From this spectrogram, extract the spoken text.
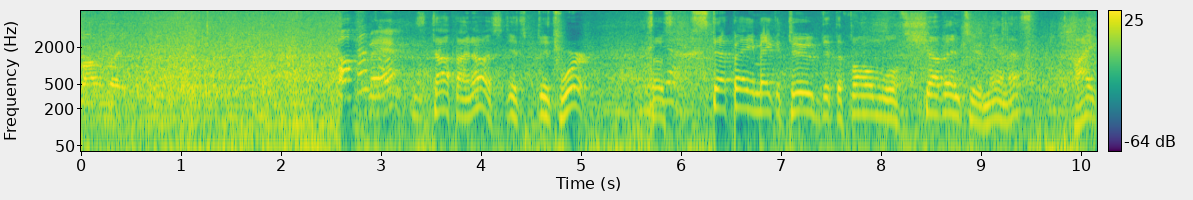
Lovely. Tough, man. It's tough, I know. It's it's it's work. So yeah. step A, make a tube that the foam will shove into. Man, that's tight.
